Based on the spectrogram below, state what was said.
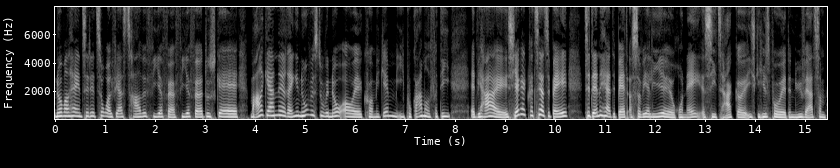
Nummeret herind til det er 72 30 44 44. Du skal øh, meget gerne øh, ringe nu, hvis du vil nå at øh, komme igennem i programmet, fordi at vi har øh, cirka et kvarter tilbage til denne her debat, og så vil jeg lige øh, runde af og sige tak, og I skal hilse på øh, den nye vært, som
